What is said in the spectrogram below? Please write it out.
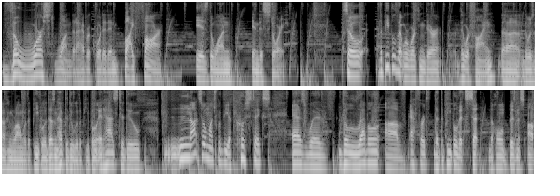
The worst one that I have recorded in by far is the one in this story. So the people that were working there, they were fine. Uh, there was nothing wrong with the people. It doesn't have to do with the people. It has to do not so much with the acoustics as with the level of effort that the people that set the whole business up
